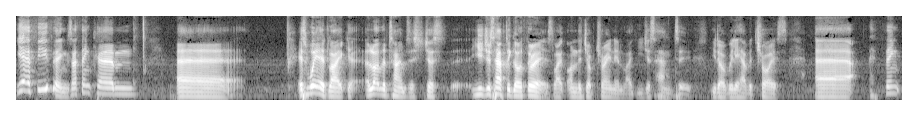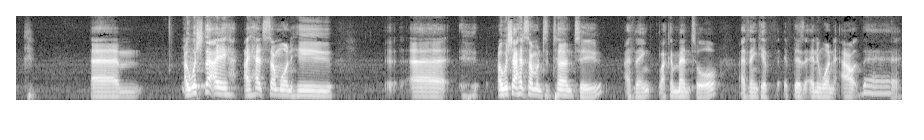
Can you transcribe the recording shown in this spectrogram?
yeah, a few things. I think um, uh, it's weird. Like a lot of the times, it's just you just have to go through it. It's like on the job training. Like you just have to. You don't really have a choice. Uh, I think. Um, I wish that I I had someone who. Uh, I wish I had someone to turn to. I think like a mentor. I think if if there's anyone out there.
